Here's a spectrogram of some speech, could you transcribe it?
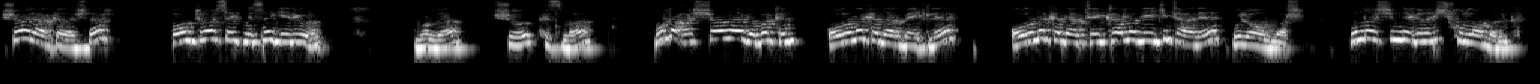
Şöyle arkadaşlar. Kontrol sekmesine geliyorum. Burada şu kısma. Burada aşağılarda bakın olana kadar bekle, olana kadar tekrarla diye iki tane bloğum var. Bunları şimdiye kadar hiç kullanmadık.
